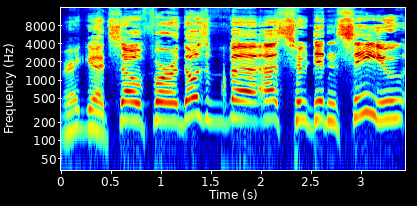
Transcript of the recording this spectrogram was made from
Very good. So, for those of uh, us who didn't see you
